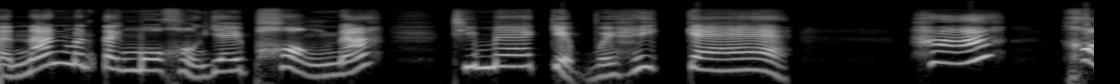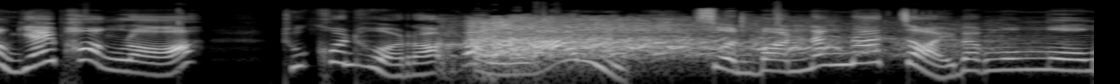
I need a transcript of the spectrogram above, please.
แต่นั่นมันแตงโมของยายผ่องนะ ที่แม่เก็บไว้ให้แกฮะของยายผ่องเหรอ ทุกคนหัวเราะกันลั่นส่วนบอลนั่งหน้าจ่อยแบบงง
